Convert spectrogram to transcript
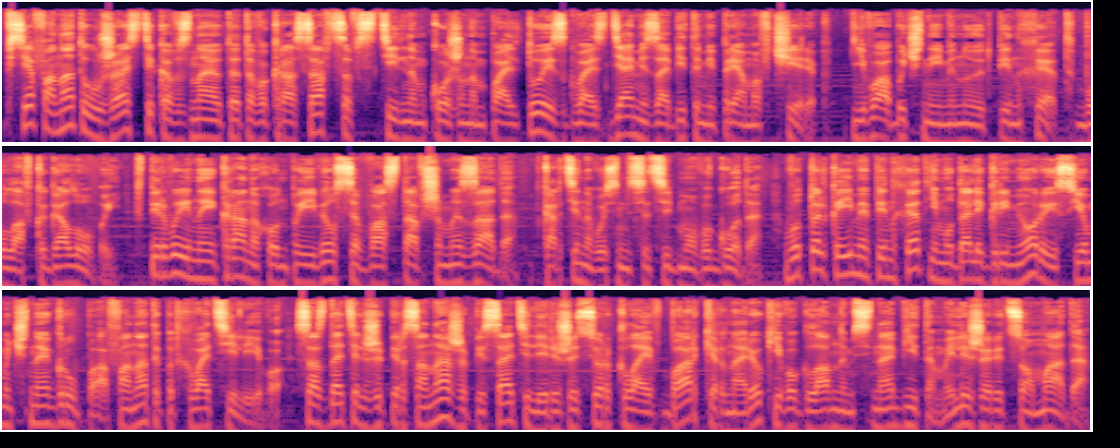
Все фанаты ужастиков знают этого красавца в стильном кожаном пальто и с гвоздями, забитыми прямо в череп. Его обычно именуют Пинхед, булавкоголовый. Впервые на экранах он появился в «Восставшем из ада», картина 87 года. Вот только имя Пинхед ему дали гримеры и съемочная группа, а фанаты подхватили его. Создатель же персонажа, писатель и режиссер Клайв Баркер нарек его главным сенобитом или жрецом ада.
